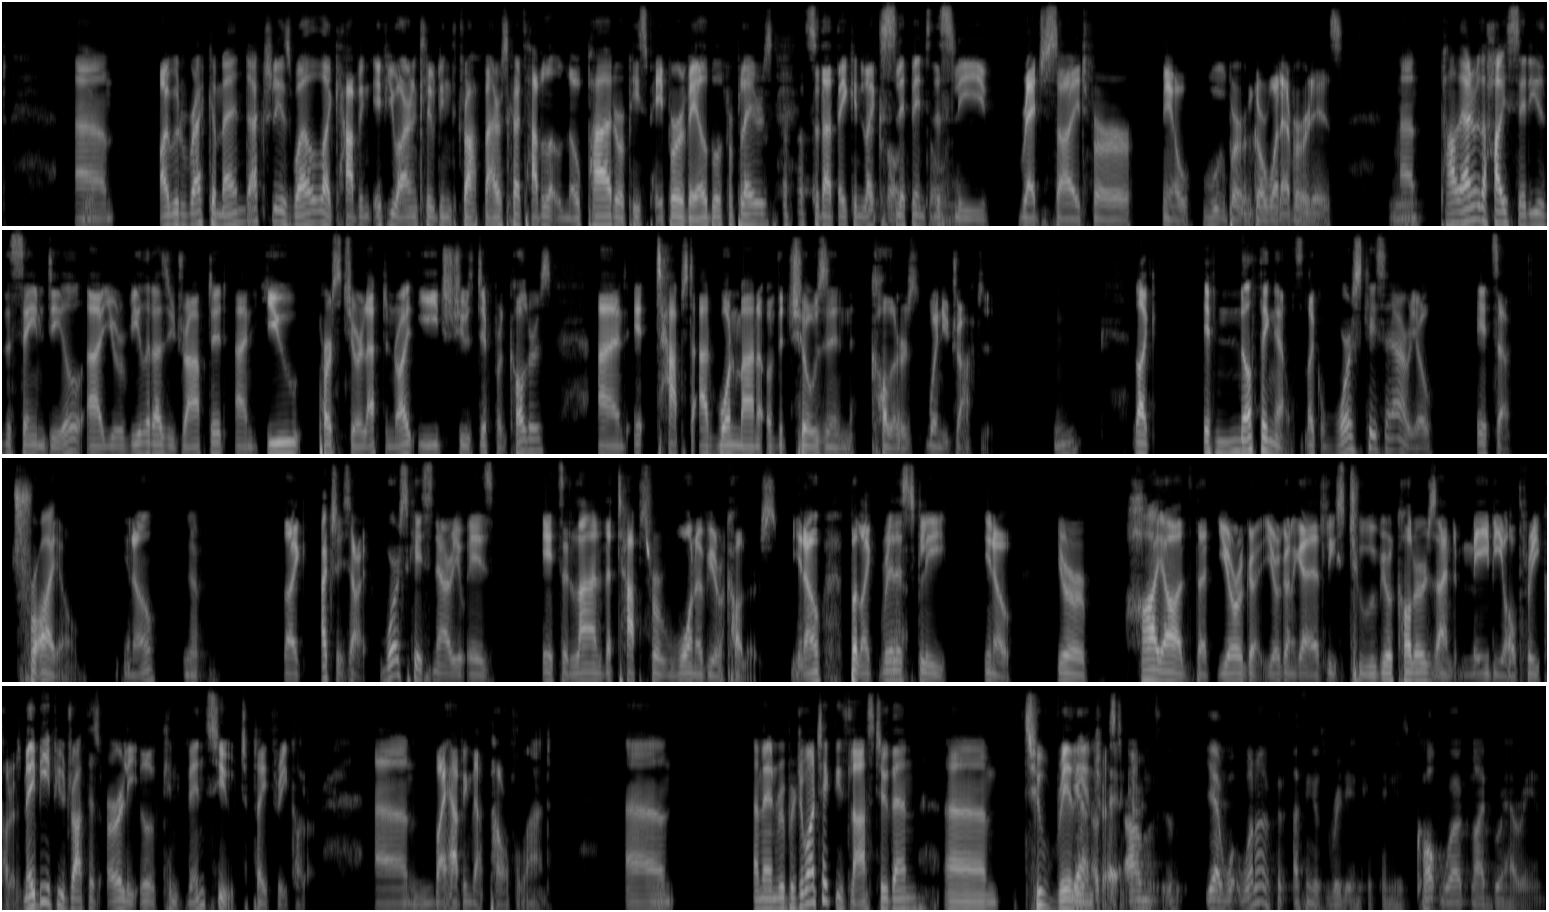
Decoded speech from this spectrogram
Um, I would recommend actually as well, like having if you are including the draft matters cards, have a little notepad or a piece of paper available for players so that they can like slip into the sleeve regicide for you know Wooburg or whatever it is. Um, Paliano the High City is the same deal. Uh, you reveal it as you draft it, and you, person to your left and right, each choose different colors, and it taps to add one mana of the chosen colors when you drafted it. Mhm. Like, if nothing else, like worst case scenario, it's a triome, you know? Yep. Like, actually, sorry, worst case scenario is it's a land that taps for one of your colors, you know? But like realistically, you know, you're high odds that you're you're going to get at least two of your colors and maybe all three colors. Maybe if you draft this early, it'll convince you to play three color um, Mhm. by having that powerful land. Um, and then Rupert, do you want to take these last two then? Um, two really yeah, interesting. Okay. Um. Yeah, one I, th- I think is really interesting is Cogwork Librarian.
